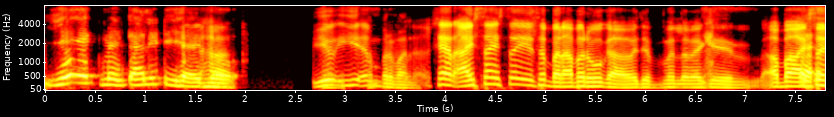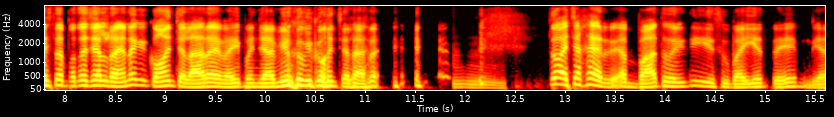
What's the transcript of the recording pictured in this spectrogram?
یہ ایک مینٹالٹی ہے جو خیر آہستہ آہستہ یہ سب برابر ہوگا جب مطلب ہے کہ اب آہستہ آہستہ پتہ چل رہا ہے نا کہ کون چلا رہا ہے بھائی پنجابیوں کو بھی کون چلا رہا ہے؟ تو اچھا خیر اب بات ہو رہی تھی صوبائیت پہ یا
